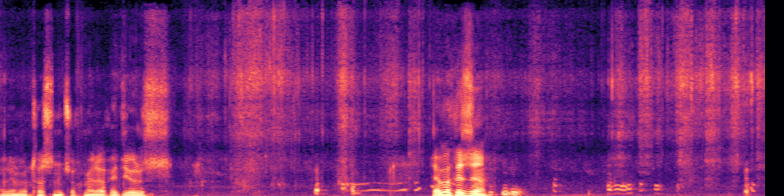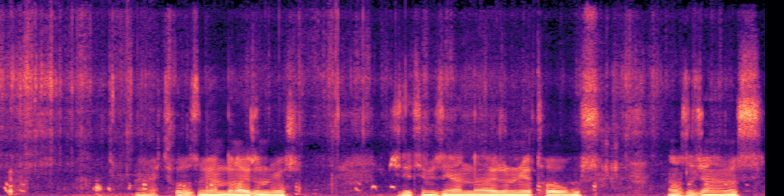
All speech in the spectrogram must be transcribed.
Yumurtasını çok merak ediyoruz. Değil mi kızım? Evet, horozun yanından ayrılmıyor. Ciletimizin yanından ayrılmıyor tavuğumuz. Nazlıcanımız.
